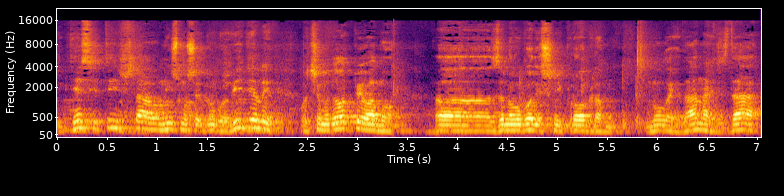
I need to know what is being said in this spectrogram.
gdje si ti, šta, nismo se dugo vidjeli, hoćemo da otpjevamo uh, za novogodišnji program 011, da,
